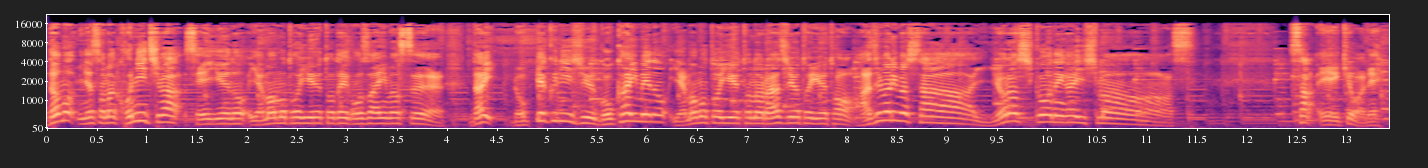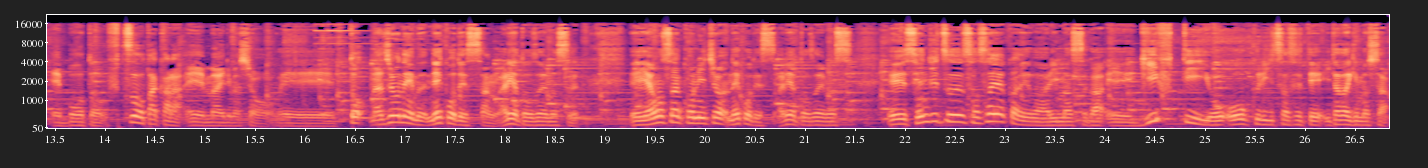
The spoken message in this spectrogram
どうも皆様こんにちは。声優の山本優斗でございます。第625回目の山本優斗のラジオというと始まりました。よろしくお願いします。さあ、えー今日はね、えー冒頭、ふつおたから、えー参りましょう。えーと、ラジオネーム、猫ですさん、ありがとうございます。えー山本さん、こんにちは、猫です。ありがとうございます。えー先日、ささやかではありますが、えーギフティをお送りさせていただきました。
